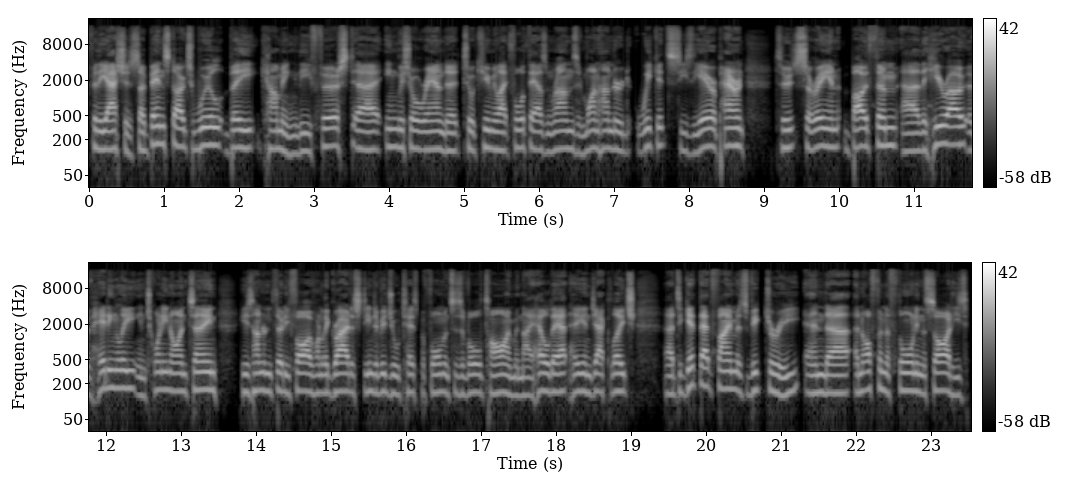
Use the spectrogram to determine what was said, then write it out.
for the Ashes. So Ben Stokes will be coming, the first uh, English all rounder to accumulate 4,000 runs and 100 wickets. He's the heir apparent to Sir Botham, uh, the hero of Headingley in 2019. His 135, one of the greatest individual test performances of all time when they held out, he and Jack Leach, uh, to get that famous victory and, uh, and often a thorn in the side. He's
